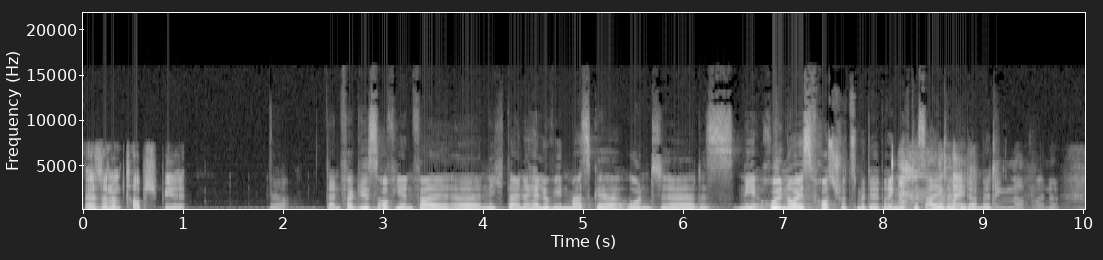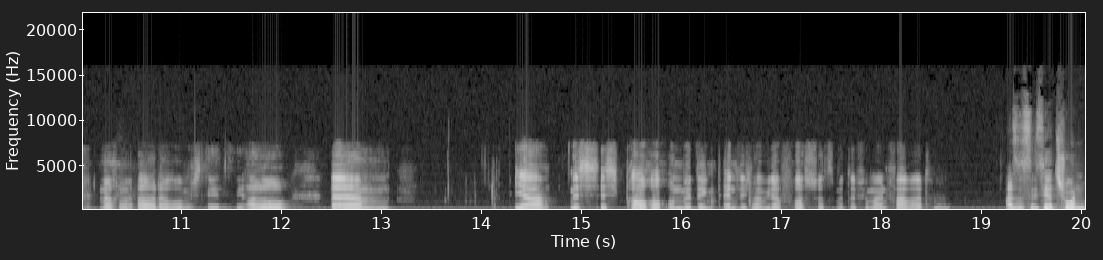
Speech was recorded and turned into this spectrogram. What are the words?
Also in einem Top-Spiel. Ja. Dann vergiss auf jeden Fall äh, nicht deine Halloween-Maske und äh, das. Nee, hol neues Frostschutzmittel, bring nicht das alte wieder mit. Bring noch meine, noch, oh, da oben steht sie. Hallo. Ähm, ja, ich, ich brauche auch unbedingt endlich mal wieder Frostschutzmittel für mein Fahrrad. Also es ist jetzt schon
